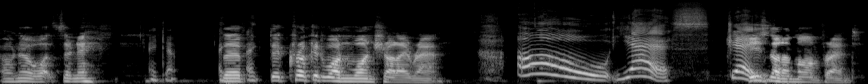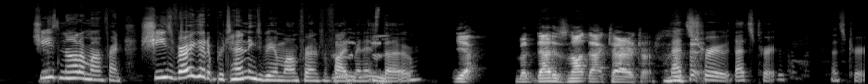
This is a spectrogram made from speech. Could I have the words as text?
oh no what's their name I don't. I- the I- the crooked one one shot I ran. Oh yes, Jay. She's not a mom friend. She's not a mom friend. She's very good at pretending to be a mom friend for 5 minutes, Mhm. though. Yeah, but that is not that character. That's true. That's true. That's true.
